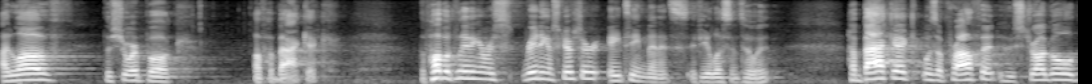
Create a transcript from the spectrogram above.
I love the short book of Habakkuk. The public reading of Scripture, 18 minutes if you listen to it. Habakkuk was a prophet who struggled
